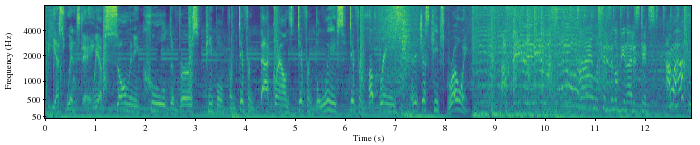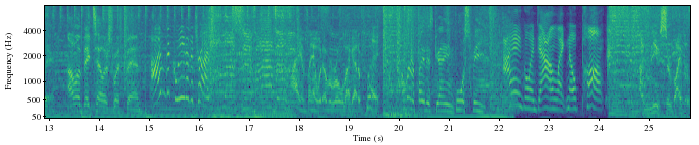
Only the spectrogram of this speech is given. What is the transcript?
CBS Wednesday. We have so many cool, diverse people from different backgrounds, different beliefs, different upbringings, and it just keeps growing. I'm a citizen of the United States. I'm a hustler. I'm a big Taylor Swift fan. I'm the queen of the tribe. I am playing whatever role I gotta play. I'm gonna play this game full speed. I ain't going down like no punk. A new Survivor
